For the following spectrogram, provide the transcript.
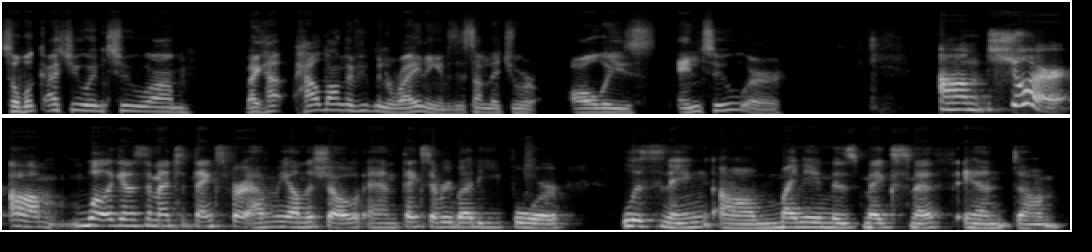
so, what got you into um, like how how long have you been writing? Is it something that you were always into, or? Um, sure. Um, well, again, as I mentioned, thanks for having me on the show, and thanks everybody for listening. Um, my name is Meg Smith, and um,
